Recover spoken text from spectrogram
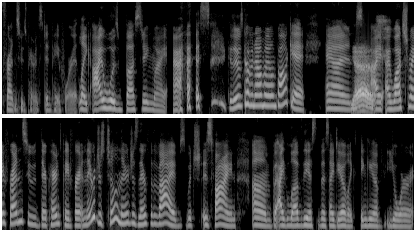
friends whose parents did pay for it. Like I was busting my ass because it was coming out of my own pocket. And I I watched my friends who their parents paid for it and they were just chilling. They were just there for the vibes, which is fine. Um, but I love this this idea of like thinking of your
